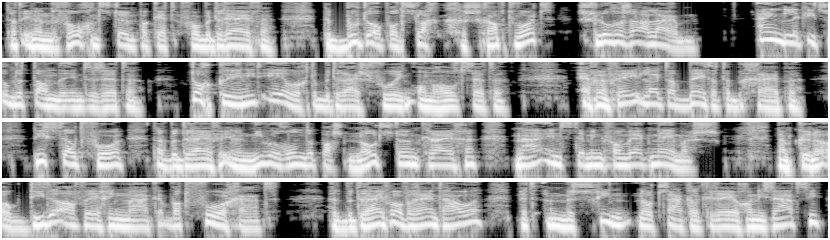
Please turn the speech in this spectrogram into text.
dat in een volgend steunpakket voor bedrijven de boete op ontslag geschrapt wordt, sloegen ze alarm. Eindelijk iets om de tanden in te zetten. Toch kun je niet eeuwig de bedrijfsvoering on hold zetten. FNV lijkt dat beter te begrijpen. Die stelt voor dat bedrijven in een nieuwe ronde pas noodsteun krijgen na instemming van werknemers. Dan kunnen ook die de afweging maken wat voorgaat. Het bedrijf overeind houden met een misschien noodzakelijke reorganisatie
